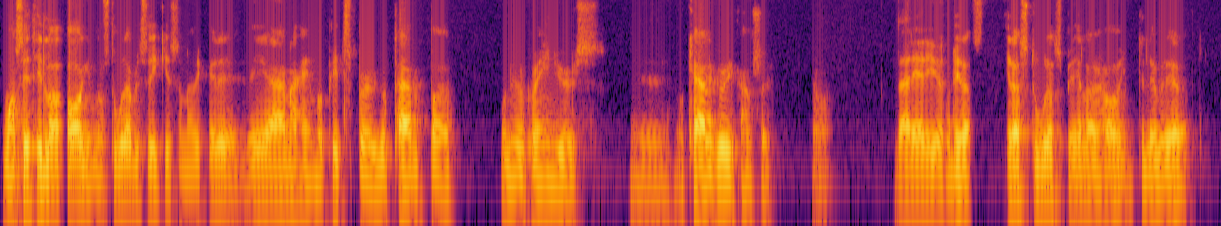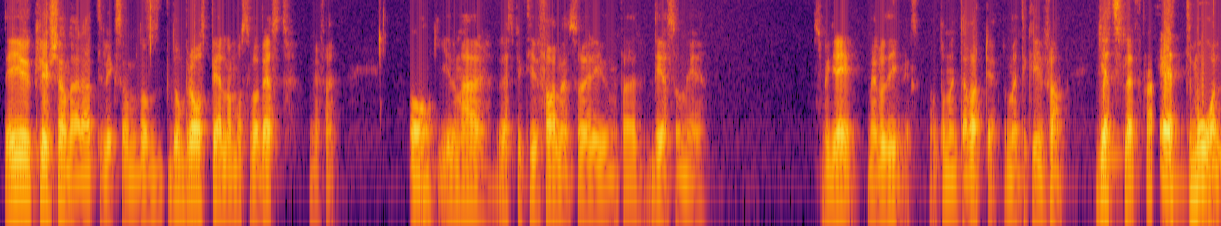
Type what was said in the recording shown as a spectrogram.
om man ser till lagen, de stora besvikelserna, vilka är det? Det är Anaheim och Pittsburgh och Tampa och New York Rangers. Eh, och Calgary kanske. Ja. Där är det ju... Och deras, deras stora spelare har inte levererat. Det är ju klyschan där att liksom, de, de bra spelarna måste vara bäst. Ungefär. Ja. I de här respektive fallen så är det ju ungefär det som är, som är grejen. Melodin liksom. Att de inte har varit det. De har inte klivit fram. Getzlaff, ett mål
